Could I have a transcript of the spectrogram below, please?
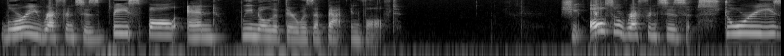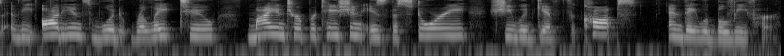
Lori references baseball, and we know that there was a bat involved. She also references stories the audience would relate to. My interpretation is the story she would give the cops, and they would believe her.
